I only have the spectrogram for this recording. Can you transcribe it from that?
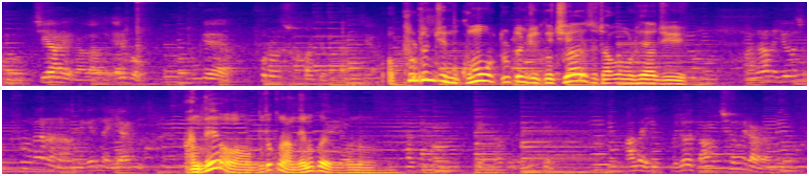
뭐 지하에 가가 엘보 두 개 풀을 수밖에 없다 그죠? 아, 풀든지 뭐 구멍을 뚫든지 그 지하에서 작업을 해야지. 아 나는 여기서 풀면은 안 되겠나 이야기지 안 돼요. 무조건 안 되는 거예요 그거는 아나 이거 그저 난 처음이라 가지고.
